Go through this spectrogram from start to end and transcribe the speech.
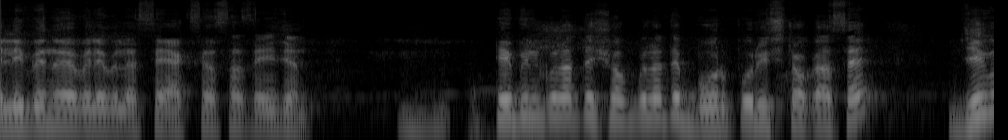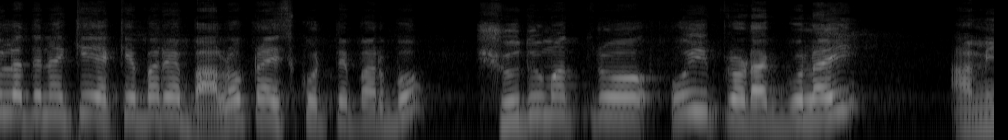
ইলেভেনও অ্যাভেলেবেল আছে অ্যাক্সেস আছে, এই টেবিলগুলোতে সবগুলোতে ভরপুর স্টক আছে, যেগুলোতে নাকি একেবারে ভালো প্রাইস করতে পারব, শুধুমাত্র ওই প্রোডাক্টগুলাই আমি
